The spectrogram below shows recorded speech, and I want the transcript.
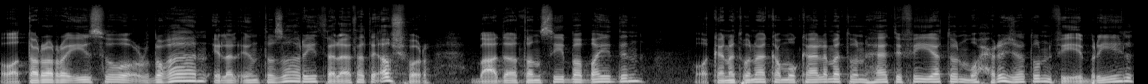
واضطر الرئيس أردوغان إلى الانتظار ثلاثة أشهر بعد تنصيب بايدن. وكانت هناك مكالمة هاتفية محرجة في إبريل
